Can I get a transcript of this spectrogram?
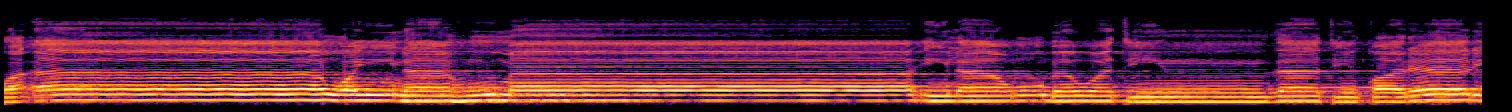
وآويناهما إلى ربوة ذات قرار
